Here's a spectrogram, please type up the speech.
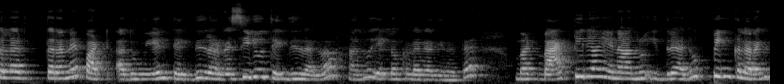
ಕಲರ್ ಥರನೇ ಪಾಟ್ ಅದು ಏನು ತೆಗ್ದಿದ್ರ ರೆಸಿಡ್ಯೂ ತೆಗ್ದಿದ್ರಲ್ವ? ಅದು ಎಲ್ಲೋ ಕಲರ್ ಆಗಿರುತ್ತೆ. ಬಟ್ ಬ್ಯಾಕ್ಟೀರಿಯಾ ಏನಾದರೂ ಇದ್ದರೆ ಅದು ಪಿಂಕ್ ಕಲರ್ ಆಗಿ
